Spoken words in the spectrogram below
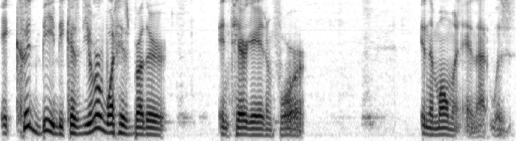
It could be because do you remember what his brother interrogated him for in the moment? And that was,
